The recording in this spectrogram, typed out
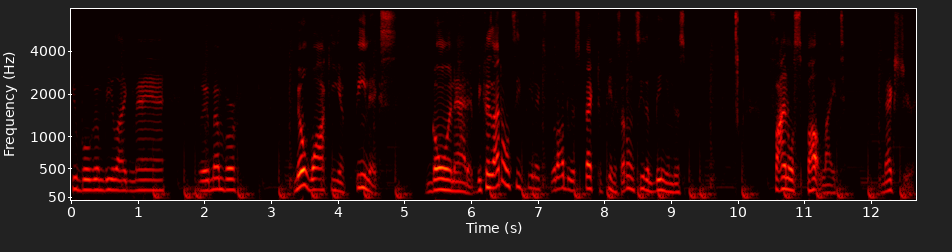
people are gonna be like, man, remember Milwaukee and Phoenix going at it? Because I don't see Phoenix, with all due respect to Phoenix, I don't see them being in this final spotlight next year.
